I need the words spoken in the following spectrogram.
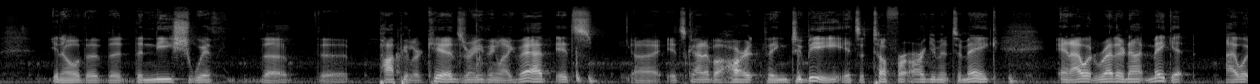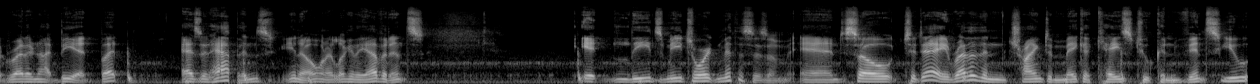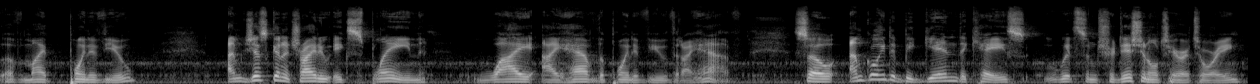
you know, the the, the niche with the the popular kids or anything like that. It's uh, it's kind of a hard thing to be. It's a tougher argument to make, and I would rather not make it. I would rather not be it. But as it happens, you know, when I look at the evidence, it leads me toward mythicism. And so today, rather than trying to make a case to convince you of my point of view, I'm just going to try to explain why I have the point of view that I have. So I'm going to begin the case with some traditional territory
